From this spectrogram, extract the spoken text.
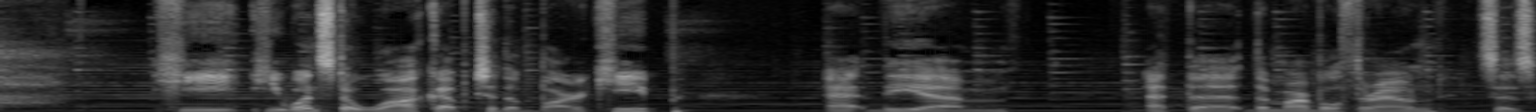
he he wants to walk up to the barkeep at the um at the the marble throne. Says,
